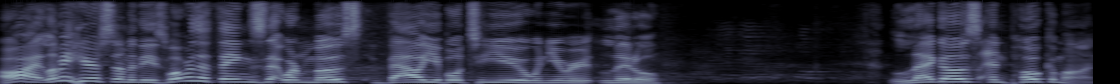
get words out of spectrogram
All right, let me hear some of these. What were the things that were most valuable to you when you were little? Legos and Pokemon.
